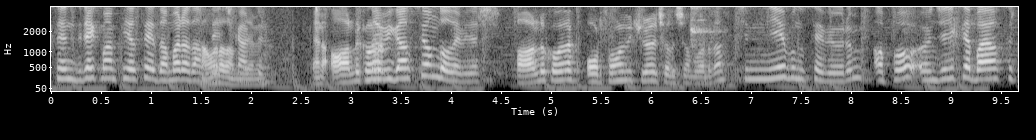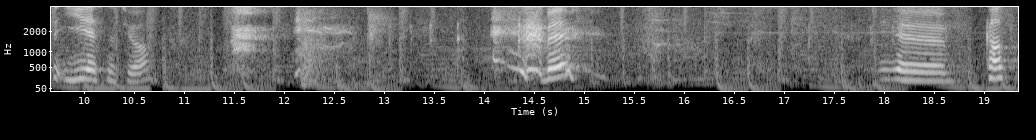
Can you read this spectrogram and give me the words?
Seni direktman piyasaya damar adam Damar diye adam çıkartıyorum. Yani ağırlık olarak Navigasyon da olabilir. ağırlık olarak ortalama bir kiloyla çalışacağım bu arada. Şimdi niye bunu seviyorum? Apo öncelikle bayağı sırtı iyi esnetiyor. Ve eee, kas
